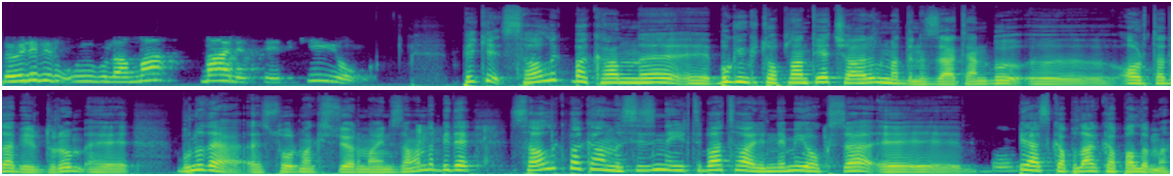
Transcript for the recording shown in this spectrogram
böyle bir uygulama maalesef ki yok. Peki Sağlık Bakanlığı e, bugünkü toplantıya çağrılmadınız zaten bu e, ortada bir durum. E, bunu da e, sormak istiyorum aynı zamanda. Bir de Sağlık Bakanlığı sizinle irtibat halinde mi yoksa biraz kapılar kapalı mı?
